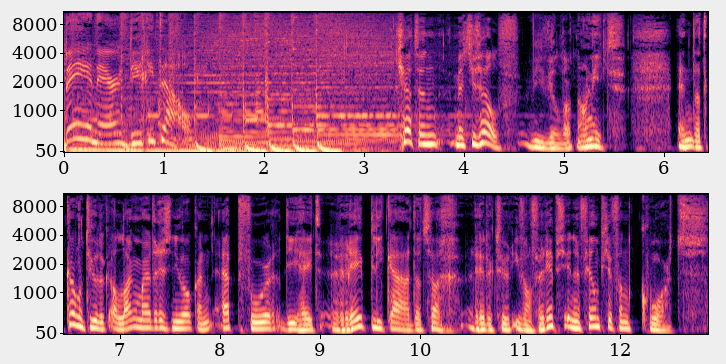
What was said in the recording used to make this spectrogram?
BNR Digitaal. Chatten met jezelf, wie wil dat nou niet? En dat kan natuurlijk al lang, maar er is nu ook een app voor die heet Replica. Dat zag redacteur Ivan Verrips in een filmpje van Quartz.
